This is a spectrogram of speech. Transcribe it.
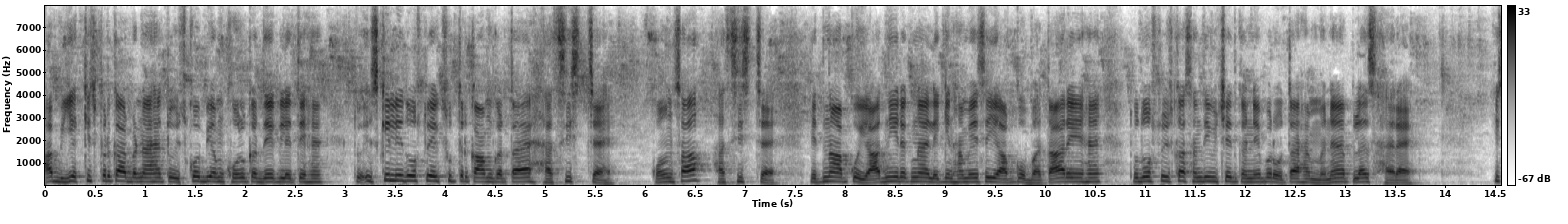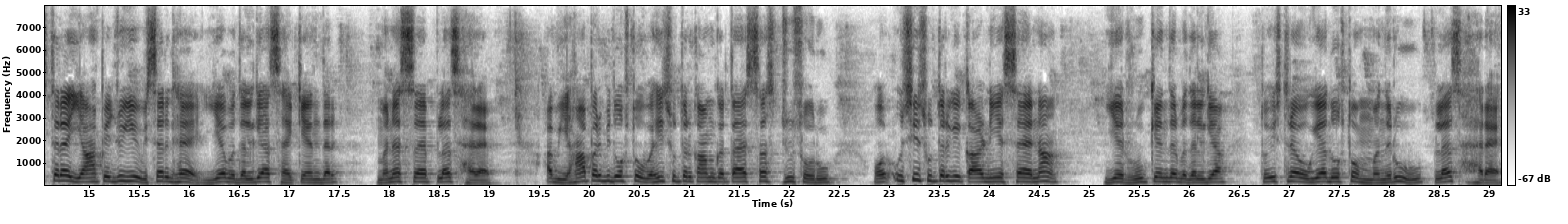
अब ये किस प्रकार बना है तो इसको भी हम खोल कर देख लेते हैं। तो इसके लिए दोस्तों एक सूत्र काम करता है, हसिश्चय। कौन सा? हसिश्चय। इतना आपको याद नहीं रखना है, लेकिन हम ऐसे ही आपको बता रहे हैं। तो दोस्तों इसका संधि विच्छेद करने पर होता है मनय प्लस हरय। इस तरह यहाँ पे जो ये विसर्ग है, यह बदल गया सह के अंदर, मनस प्लस हरय। अब यहाँ पर भी दोस्तों वही सूत्र काम करता है, सस जू सोरू और उसी सूत्र के कारण ये स ना, ये रू के अंदर बदल गया। तो इस तरह हो गया दोस्तों मनरू प्लस हरय।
